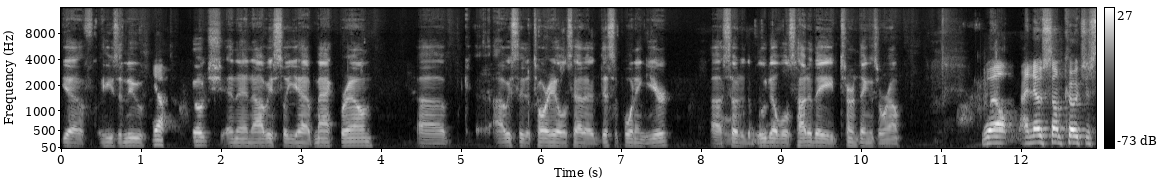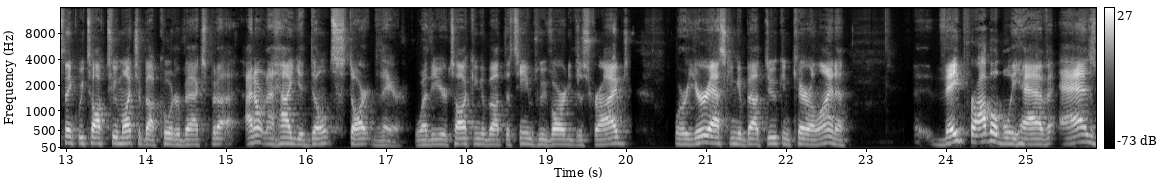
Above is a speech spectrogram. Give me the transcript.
Yeah, he's a new yeah. coach, and then obviously you have Mack Brown. Uh, obviously, the Tar Heels had a disappointing year. Uh, so did the Blue Devils. How did they turn things around? Well, I know some coaches think we talk too much about quarterbacks, but I, I don't know how you don't start there. Whether you're talking about the teams we've already described or you're asking about Duke and Carolina, they probably have as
